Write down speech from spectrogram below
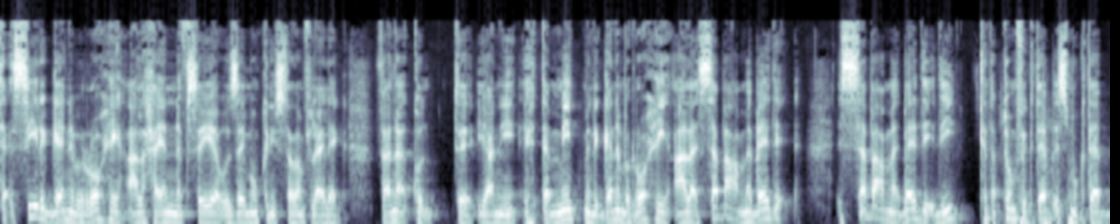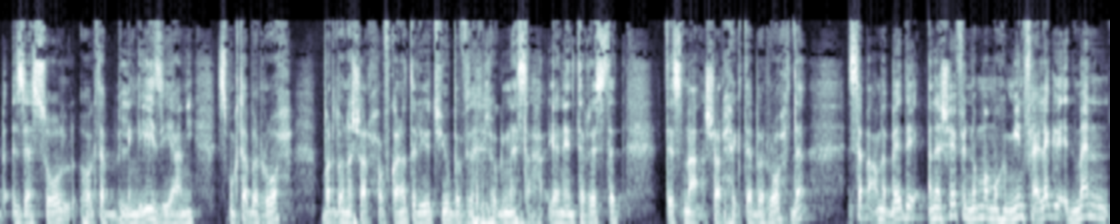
تأثير الجانب الروحي على الحياة النفسية وإزاي ممكن يستخدم في العلاج. فأنا كنت يعني اهتميت من الجانب الروحي على سبع مبادئ. السبع مبادئ دي كتبتهم في كتاب اسمه كتاب The Soul هو كتاب بالإنجليزي يعني اسمه كتاب الروح. برضه أنا شرحه في قناة اليوتيوب لو الناس يعني انترستد تسمع شرح كتاب الروح ده. سبع مبادئ أنا شايف إن هم مهمين في علاج الإدمان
